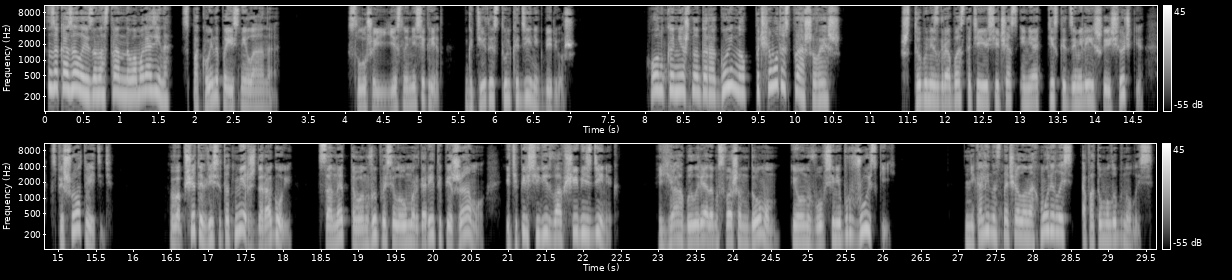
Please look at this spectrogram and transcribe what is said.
«Заказала из иностранного магазина», — спокойно пояснила она. «Слушай, если не секрет, где ты столько денег берешь?» «Он, конечно, дорогой, но почему ты спрашиваешь?» Чтобы не сгробастать ее сейчас и не оттискать за милейшие щечки, спешу ответить. «Вообще-то весь этот мерч дорогой, Санетта вон выпросила у Маргариты пижаму и теперь сидит вообще без денег. Я был рядом с вашим домом, и он вовсе не буржуйский». Николина сначала нахмурилась, а потом улыбнулась.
